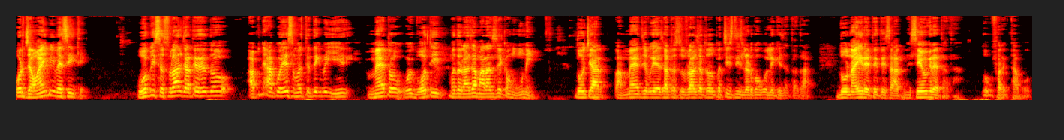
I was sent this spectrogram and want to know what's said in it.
और जवाई भी वैसे ही थे। वो भी ससुराल जाते थे तो अपने आप को ये समझते थे कि भाई ये, मैं तो कोई बहुत ही मतलब राजा महाराज से कम हूँ नहीं। दो चार, मैं जब गया जाता, ससुराल जाता तो पच्चीस तीस लड़कों को लेके जाता था। दो नाई रहते थे साथ में, सेवक रहता था तो फ़र्क था बहुत।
